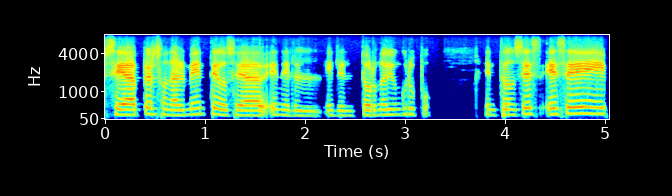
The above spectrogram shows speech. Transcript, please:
sea personalmente o sea en el entorno de un grupo. Entonces, ese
